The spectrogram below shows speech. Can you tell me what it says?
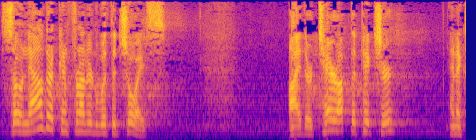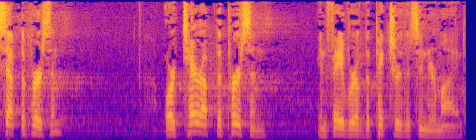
So now they're confronted with a choice. Either tear up the picture and accept the person, or tear up the person in favor of the picture that's in your mind.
